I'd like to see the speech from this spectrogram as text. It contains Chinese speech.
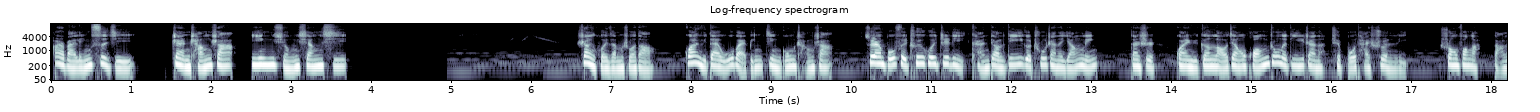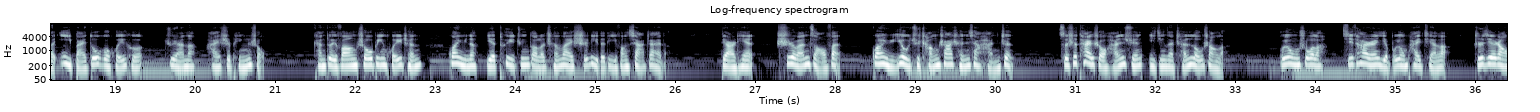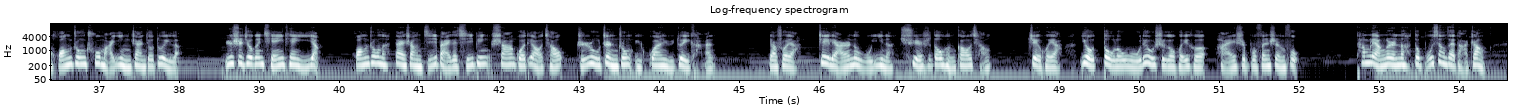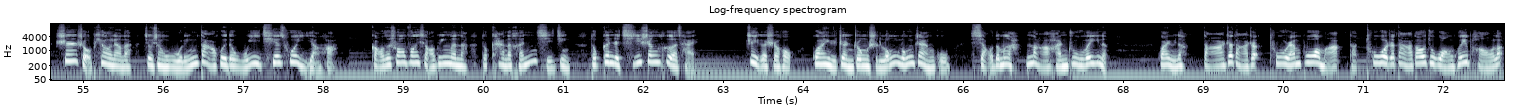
二百零四集，战长沙，英雄相惜。上一回咱们说到，关羽带五百兵进攻长沙，虽然不费吹灰之力砍掉了第一个出战的杨凌，但是关羽跟老将黄忠的第一战呢，却不太顺利。双方啊打了一百多个回合，居然呢还是平手。看对方收兵回城，关羽呢也退军到了城外十里的地方下寨了。第二天吃完早饭。关羽又去长沙城下喊阵，此时太守韩玄已经在城楼上了。不用说了，其他人也不用派遣了，直接让黄忠出马应战就对了。于是就跟前一天一样，黄忠呢带上几百个骑兵杀过吊桥，直入阵中与关羽对砍。要说呀，这俩人的武艺呢确实都很高强。这回啊又斗了五六十个回合，还是不分胜负。他们两个人呢都不像在打仗，身手漂亮的就像武林大会的武艺切磋一样哈。搞得双方小兵们呢都看得很起劲，都跟着齐声喝彩。这个时候，关羽阵中是隆隆战鼓，小的们啊呐喊助威呢。关羽呢打着打着，突然拨马，他拖着大刀就往回跑了。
